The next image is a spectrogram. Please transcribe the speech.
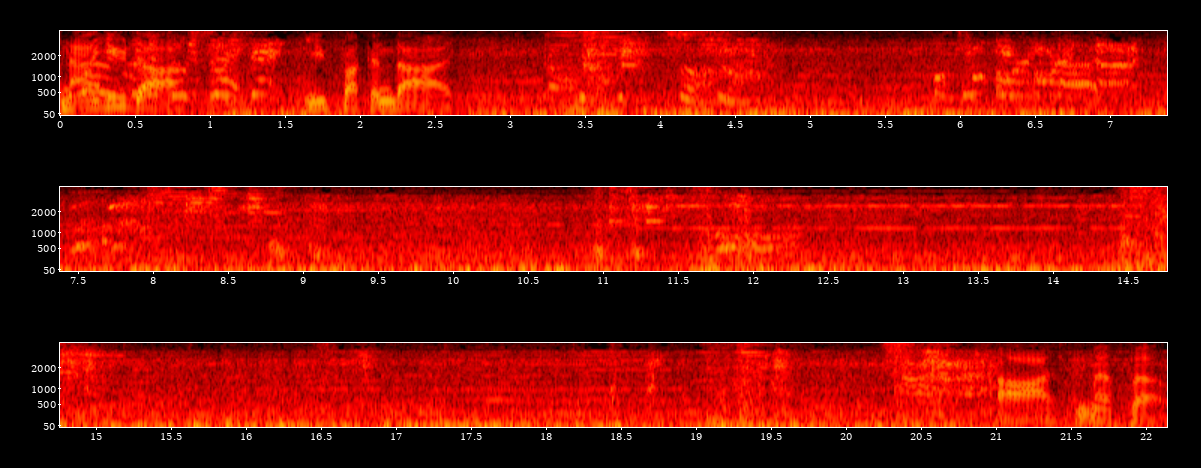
Now you die. You fucking die. Fucking! Ah, I messed up.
